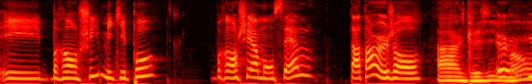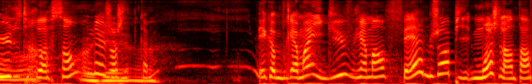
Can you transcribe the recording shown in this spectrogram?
est, branché, mais qui est pas branché à mon sel, t'entends un genre Ah, un un grésillement. ultrason, là, Ok, genre comme mais comme vraiment aigu, vraiment faible, genre, puis moi je l'entends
